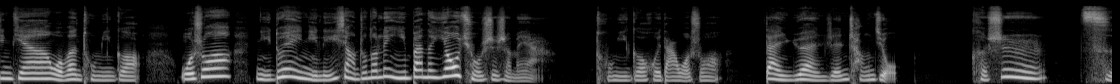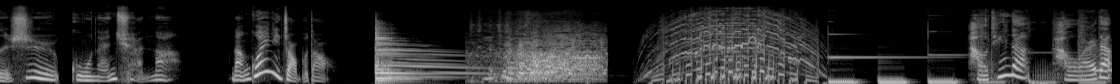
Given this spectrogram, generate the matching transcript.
今天我问图迷哥，我说你对你理想中的另一半的要求是什么呀？图迷哥回答我说：“但愿人长久。”可是此事古难全呐，难怪你找不到。好听的，好玩的，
